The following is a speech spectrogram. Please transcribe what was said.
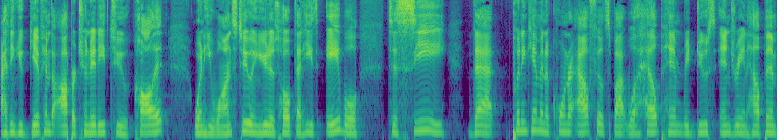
I think you give him the opportunity to call it when he wants to, and you just hope that he's able to see that putting him in a corner outfield spot will help him reduce injury and help him.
